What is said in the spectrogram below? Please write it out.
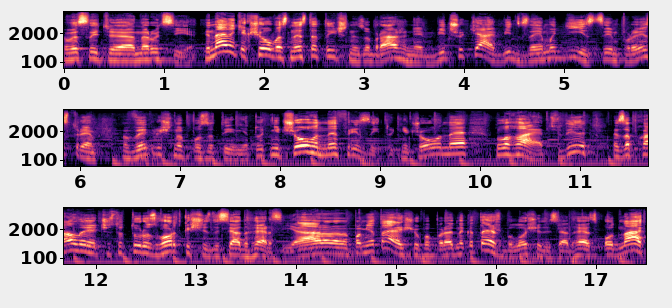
висить е, на руці. І навіть якщо у вас не статичне зображення, відчуття від взаємодії з цим пристроєм виключно позитивні. Тут нічого не фрізить, тут нічого не лагає. Сюди запхали частоту розгортки 60 Гц. Я пам'ятаю, що у попередника теж було 60 Гц. Однак,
